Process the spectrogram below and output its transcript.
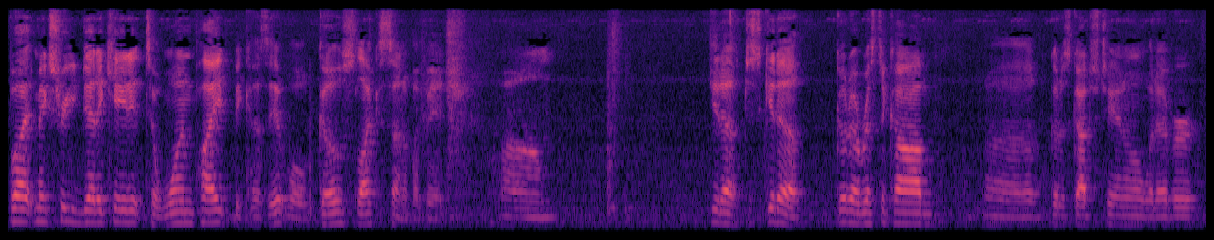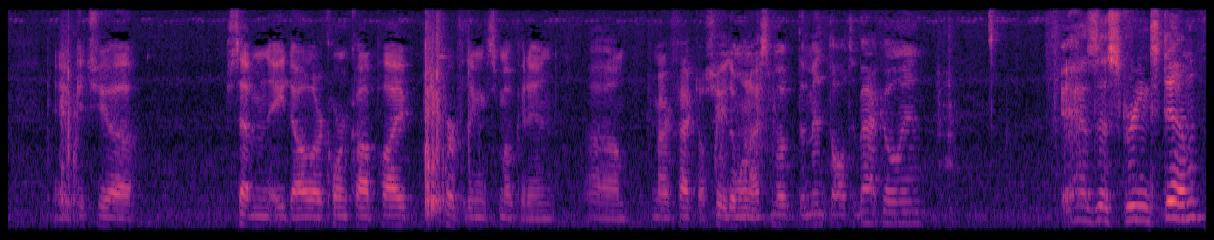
but make sure you dedicate it to one pipe because it will ghost like a son of a bitch. Um, get a just get a go to Aristocob, uh, go to Scotch Channel, whatever, and get you a seven eight dollar corncob pipe. Perfect thing to smoke it in. Um, matter of fact, I'll show you the one I smoked the menthol tobacco in. It has this green stem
